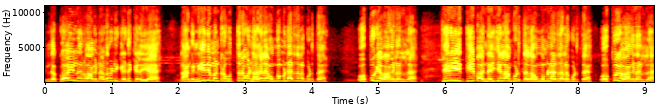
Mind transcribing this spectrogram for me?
இந்த கோயில் நிர்வாகம் நடவடிக்கை எடுக்கலையே. நாங்கள் நீதிமன்ற உத்தரவு நகலை உங்கள் முன்னாடி தானே கொடுத்தேன். ஒப்புகை வாங்கினேன்ல. திரி தீபா நெய்யெல்லாம் கொடுத்தல உங்கள் முன்னாடி தானே கொடுத்தேன். ஒப்புகை வாங்கினேன்ல.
